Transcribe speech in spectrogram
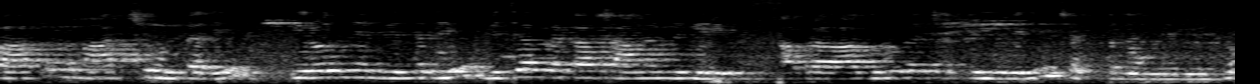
పాత్రలు మార్చి ఉంటుంది. ఈరోజు నేను విన్నది విద్యాప్రకాష్ ఆనంద్కి అప్పుడు ఆ గురువు గారు చెప్పింది విని చెప్తున్నాను నేను మీకు.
